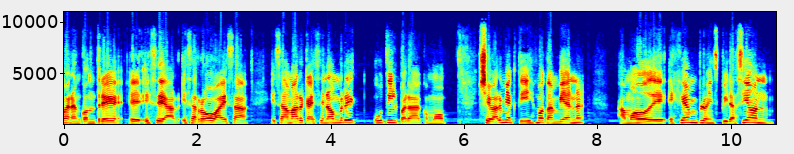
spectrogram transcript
bueno, encontré eh, ese, esa arroba, esa, esa marca, ese nombre útil para como llevar mi activismo también a modo de ejemplo, inspiración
